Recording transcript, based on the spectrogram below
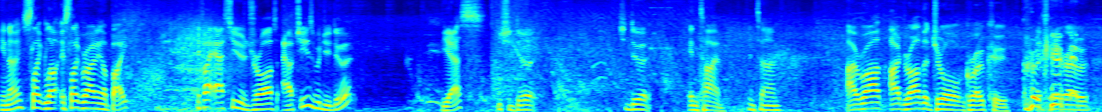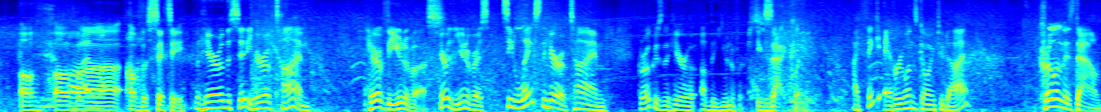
You know, it's like it's like riding a bike. If I asked you to draw ouchies, would you do it? Yes, You should do it. You should do it in time. in time. I rather, I'd rather draw Groku, the hero of of Oh, uh, of the city, The hero of the city, hero of time, hero of the universe. hero of the universe. See, Link's the hero of time. Groku's the hero of the universe. Exactly. I think everyone's going to die. Krillin is down.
